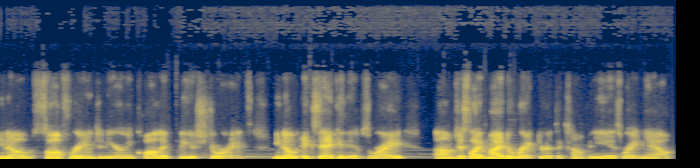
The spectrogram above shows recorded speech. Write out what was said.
you know, software engineering, quality assurance, you know, executives, right? Um, just like my director at the company is right now.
